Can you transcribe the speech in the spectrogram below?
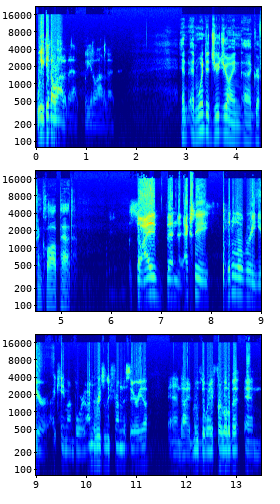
we get a lot of that. We get a lot of that. And and when did you join uh, Griffin Claw, Pat? So I've been actually a little over a year, I came on board. I'm originally from this area, and I had moved away for a little bit, and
